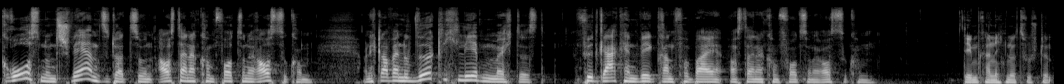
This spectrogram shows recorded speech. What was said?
großen und schweren Situationen aus deiner Komfortzone rauszukommen. Und ich glaube, wenn du wirklich leben möchtest, führt gar kein Weg dran vorbei, aus deiner Komfortzone rauszukommen. Dem kann ich nur zustimmen.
